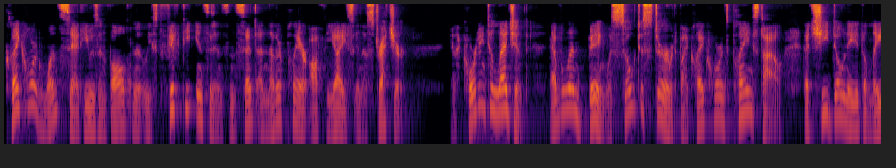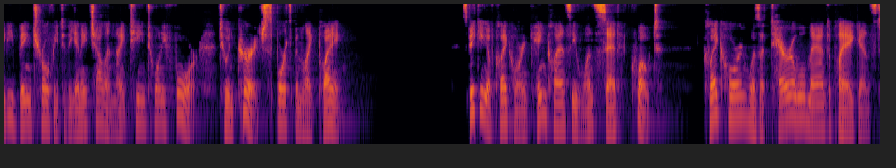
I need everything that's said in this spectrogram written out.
Cleghorn once said he was involved in at least 50 incidents and sent another player off the ice in a stretcher. And according to legend, Evelyn Byng was so disturbed by Cleghorn's playing style that she donated the Lady Byng Trophy to the NHL in 1924 to encourage sportsmanlike playing. Speaking of Cleghorn, King Clancy once said, quote, Cleghorn was a terrible man to play against,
